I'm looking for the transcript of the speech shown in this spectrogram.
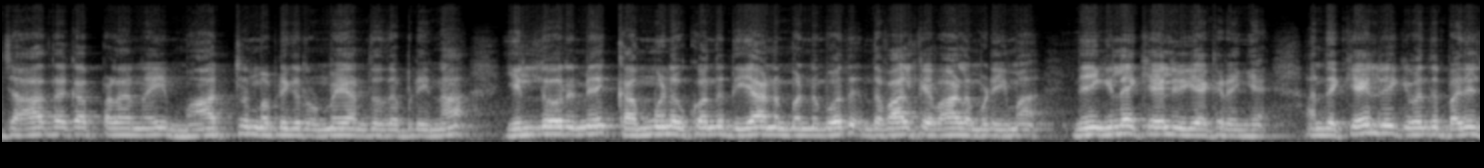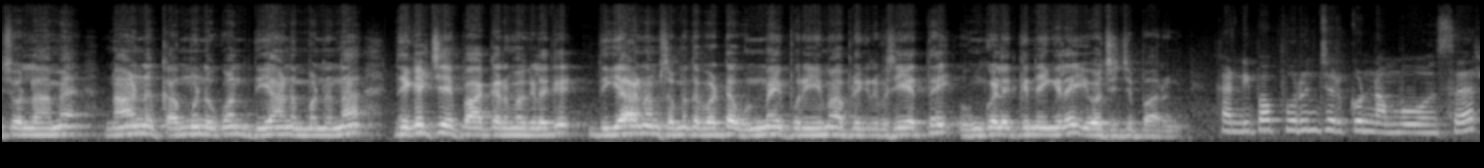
ஜாதக பலனை மாற்றும் அப்படிங்கிற உண்மையாக இருந்தது அப்படின்னா எல்லோருமே கம்முன்னு உட்காந்து தியானம் பண்ணும்போது இந்த வாழ்க்கை வாழ முடியுமா? நீங்களே கேள்வி கேட்குறீங்க. அந்த கேள்விக்கு வந்து பதில் சொல்லாமல் நானும் கம்முன்னு உட்காந்து தியானம் பண்ணுனா நிகழ்ச்சியை பார்க்குறவங்களுக்கு தியானம் சம்மந்தப்பட்ட உண்மை புரியுமா அப்படிங்கிற விஷயம் விஷயத்தை உங்களுக்கு நீங்களே யோசிச்சு பாருங்கள் கண்டிப்பா புரிஞ்சிருக்கும்னு நம்புவோம் சார்.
